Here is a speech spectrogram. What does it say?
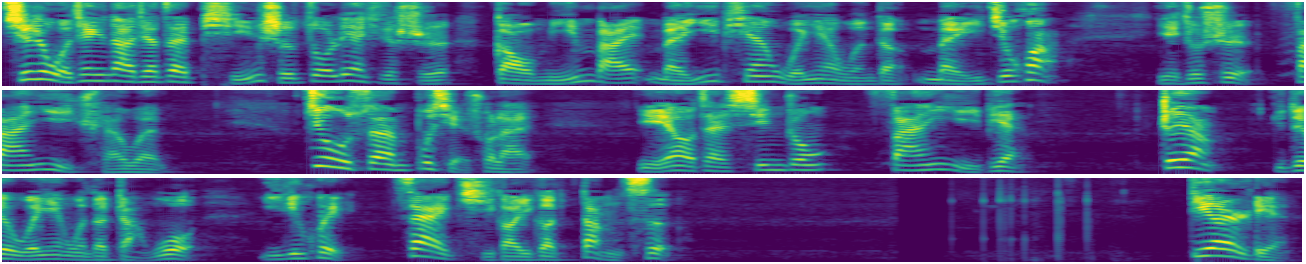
其实，我建议大家在平时做练习时，搞明白每一篇文言文的每一句话，也就是翻译全文。就算不写出来，也要在心中翻译一遍，这样你对文言文的掌握一定会。再提高一个档次。第二点，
